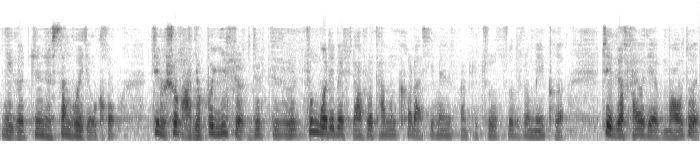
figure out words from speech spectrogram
那个真是三跪九叩，这个说法就不一致，就就是中国这边史料说他们磕了，西边说说的说没磕，这个还有点矛盾。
